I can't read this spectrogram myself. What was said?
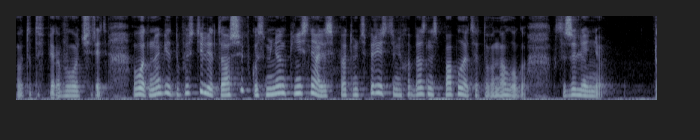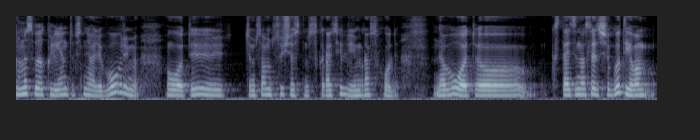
Вот это в первую очередь. Вот, многие допустили эту ошибку, с миньонки не снялись, поэтому теперь есть у них обязанность по оплате этого налога, к сожалению. Мы своих клиентов сняли вовремя, вот, и тем самым существенно сократили им расходы. Вот. Э, кстати, на следующий год я вам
